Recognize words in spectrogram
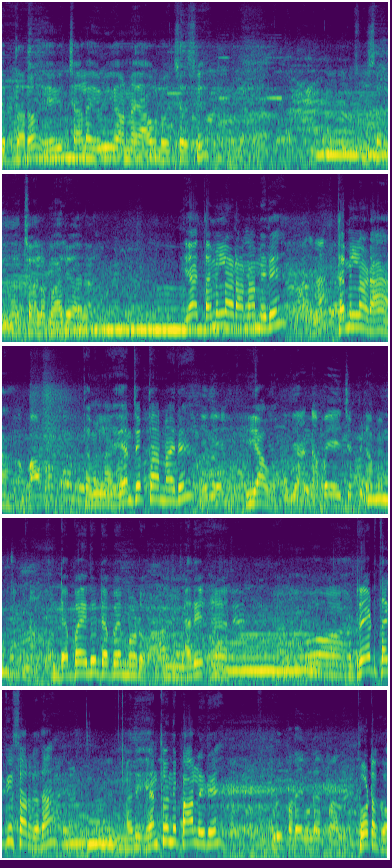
చెప్తారో. ఏవి చాలా హెవీగా ఉన్నాయి ఆవులు వచ్చేసి. చూసారు కదా చాలా భారీ ఆవులు యా తమిళనాడు అన్నా మీది? తమిళనాడా? తమిళనాడు. ఏం చెప్తారు అన్న ఇది? ఈ ఆవు. డెబ్బై ఐదు చెప్పి డెబ్బై మూడు. చెప్పినాను డెబ్బై ఐదు డెబ్బై మూడు అది ఓ, రేటు తగ్గిస్తారు కదా. అది ఎంత ఉంది పాలు ఇది? ఇప్పుడు పదహైదు ఉండదు పాలు పూటకు.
